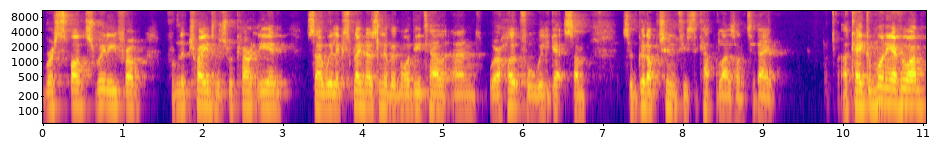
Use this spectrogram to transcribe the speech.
response really from from the trades which we're currently in. So we'll explain those in a little bit more detail, and we're hopeful we'll get some some good opportunities to capitalize on today. Okay, good morning, everyone.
